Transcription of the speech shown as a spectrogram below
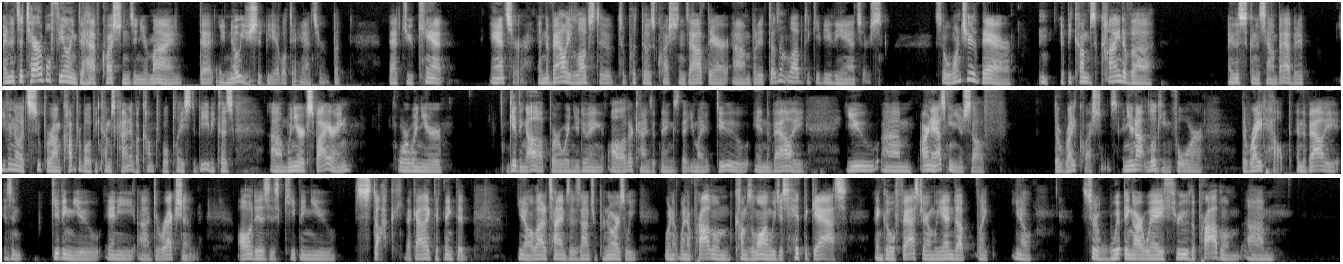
And it's a terrible feeling to have questions in your mind that you know you should be able to answer, but that you can't answer. And the Valley loves to, to put those questions out there, um, but it doesn't love to give you the answers. So once you're there, it becomes kind of a, and this is going to sound bad, but it, even though it's super uncomfortable, it becomes kind of a comfortable place to be because um, when you're expiring or when you're giving up or when you're doing all other kinds of things that you might do in the valley, you um, aren't asking yourself the right questions and you're not looking for the right help. And the valley isn't giving you any uh, direction. All it is is keeping you stuck. Like I like to think that, you know, a lot of times as entrepreneurs, we when when a problem comes along, we just hit the gas and go faster, and we end up like you know, sort of whipping our way through the problem. Um,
